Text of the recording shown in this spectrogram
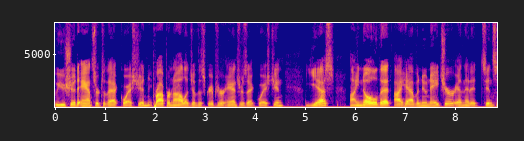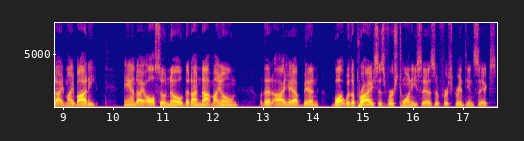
you should answer to that question. Proper knowledge of the Scripture answers that question. Yes, I know that I have a new nature and that it's inside my body, and I also know that I'm not my own, that I have been bought with a price, as verse 20 says of 1 Corinthians 6.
